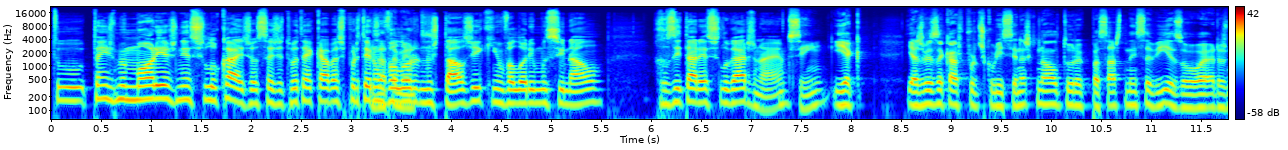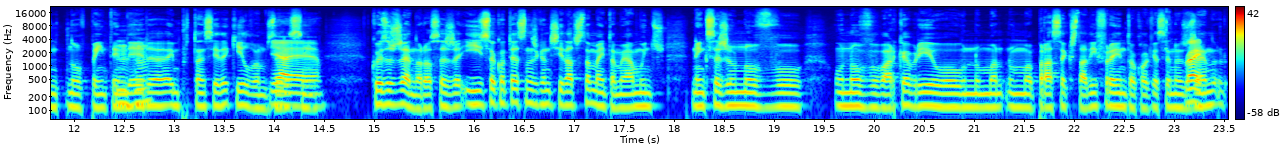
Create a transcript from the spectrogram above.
tu tens memórias nesses locais, ou seja, tu até acabas por ter um Exatamente. valor nostálgico e um valor emocional revisitar esses lugares, não é? Sim, e, é e às vezes acabas por descobrir cenas que na altura que passaste nem sabias, ou eras muito novo para entender Uhum. a importância daquilo, vamos Yeah, dizer assim. Coisas do género, ou seja, e isso acontece nas grandes cidades também. Também há muitos, nem que seja um novo, um novo bar que abriu, ou numa, numa praça que está diferente, ou qualquer cena do Right. género.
